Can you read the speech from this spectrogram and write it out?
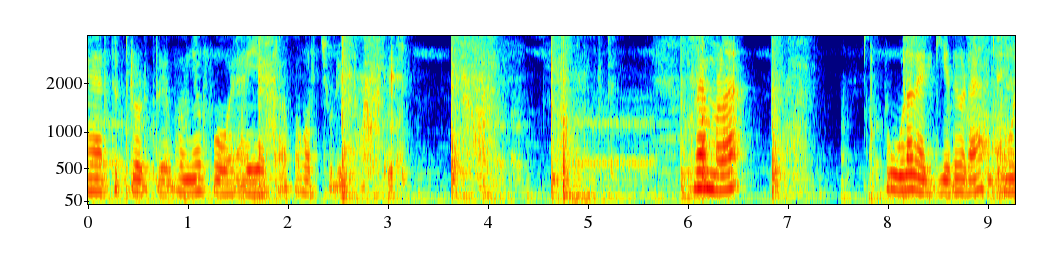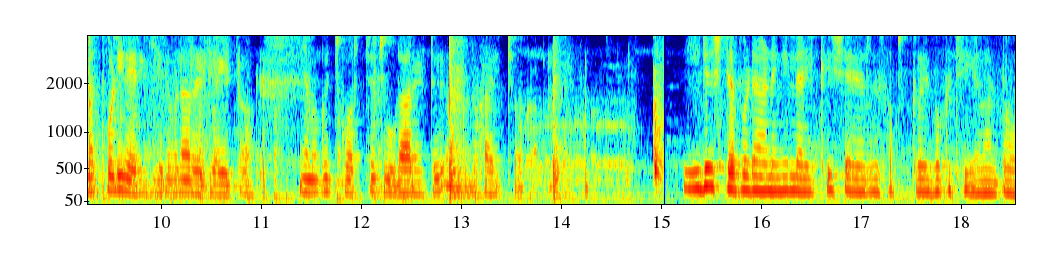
നേരത്തെ ഇട്ട് കൊടുത്ത് അപ്പോൾ ഞാൻ പോരായി കേട്ടോ. അപ്പോൾ കുറച്ചുകൂടി ഇട്ടു അപ്പോൾ നമ്മളെ പൂള വരകിയത് ഇവിടെ പൂളപ്പൊടി വരകിയത് ഇവിടെ റെഡി ആയിട്ടോ. നമുക്ക് കുറച്ച് ചൂടാറിയിട്ട് നമുക്കിത് കഴിച്ചു നോക്കാം. വീഡിയോ ഇഷ്ടപ്പെടുകയാണെങ്കിൽ ലൈക്ക് ഷെയർ സബ്സ്ക്രൈബ് ഒക്കെ ചെയ്യണം കേട്ടോ.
